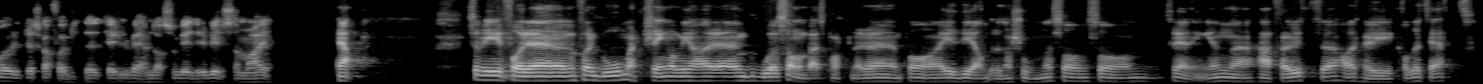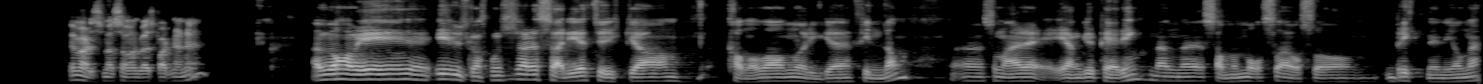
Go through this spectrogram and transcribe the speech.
hvor dere skal forberede dere til VM da, som begynner i begynnelsen av mai. Ja. Så vi får, eh, får, god matching, og vi har eh, gode samarbeidspartnere på, i de andre nasjonene. Så, så, treningen herfra ut eh, har høy kvalitet. Hvem er det som er samarbeidspartnerne? Ja, nå har vi, I utgangspunktet så er det Sverige, Tyrkia, Canada, Norge, Finland. Eh, som er én gruppering. Men eh, sammen med oss er også britene i ny og ne,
